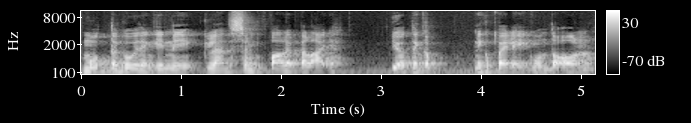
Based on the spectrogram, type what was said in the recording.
Mutta kuitenkin, niin kyllähän tässä on niin paljon pelaajia, joiden niin pelikunto on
